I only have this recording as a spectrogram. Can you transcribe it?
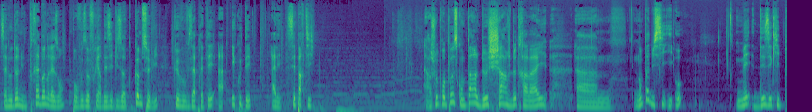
ça nous donne une très bonne raison pour vous offrir des épisodes comme celui que vous vous apprêtez à écouter. Allez, c'est parti Alors je vous propose qu'on parle de charge de travail, euh, non pas du CEO, mais des équipes.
